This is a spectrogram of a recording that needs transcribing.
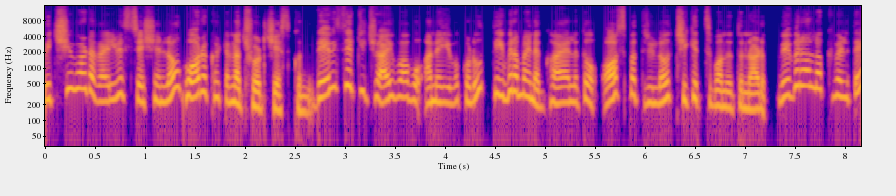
విచ్చివాడ రైల్వే స్టేషన్లో ఘోర ఘటన చోటు చేసుకుంది. దేవిశెట్టి జాయిబాబు అనే యువకుడు తీవ్రమైన గాయాలతో ఆసుపత్రిలో చికిత్స పొందుతున్నాడు. వివరాల్లోకి వెళితే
